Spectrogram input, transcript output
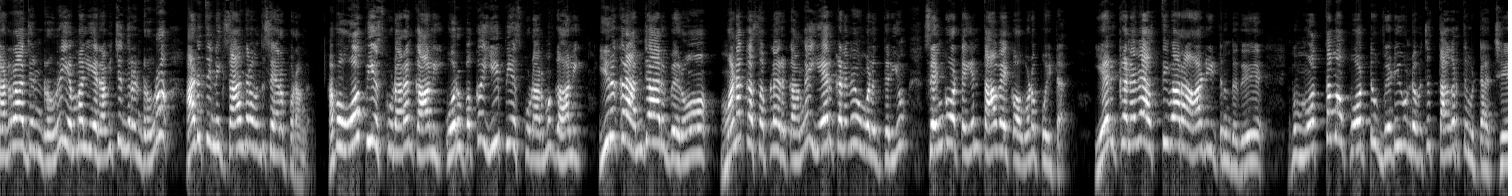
நடராஜன்றவரும் எம்எல்ஏ ரவிச்சந்திரன்றவரும் அடுத்து இன்னைக்கு சாயந்தரம் வந்து சேர போறாங்க. அப்ப ஓபிஎஸ் கூடாரம் காலி. ஒரு பக்கம் இபிஎஸ் கூடாரமும் காலி. இருக்கிற அஞ்சாறு பேரும் மனக்கசப்புல இருக்காங்க. ஏற்கனவே உங்களுக்கு தெரியும் செங்கோட்டையன் தாவேக்காவோட போயிட்டார். ஏற்கனவே அஸ்திவாரம் ஆடிட்டு இருந்தது. இப்ப மொத்தமா போட்டு வெடிகுண்டை வச்சு தகர்த்து விட்டாச்சு.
